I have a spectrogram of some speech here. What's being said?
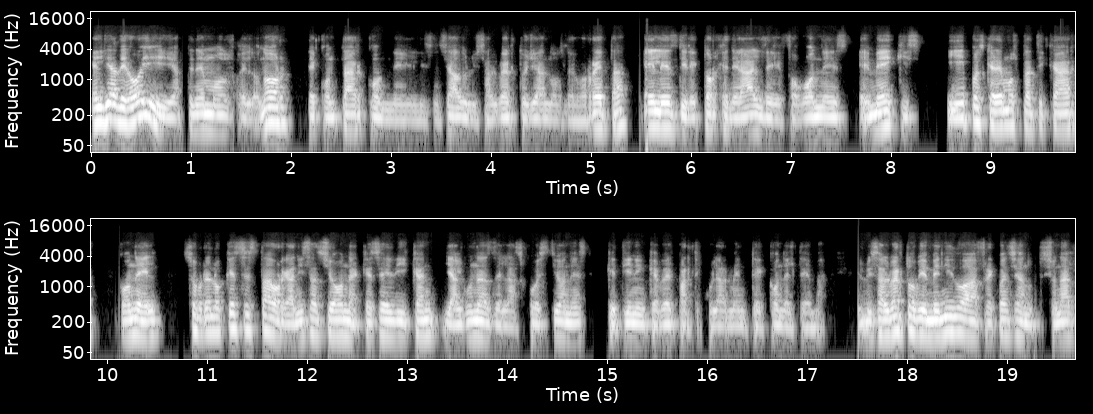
El día de hoy tenemos el honor de contar con el licenciado Luis Alberto Llanos de Borreta. Él es director general de Fogones MX y pues queremos platicar con él sobre lo que es esta organización, a qué se dedican y algunas de las cuestiones que tienen que ver particularmente con el tema. Luis Alberto, bienvenido a Frecuencia Nutricional.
